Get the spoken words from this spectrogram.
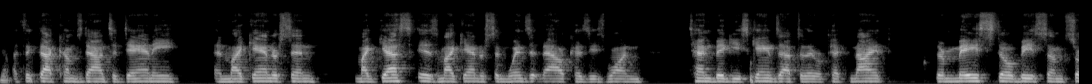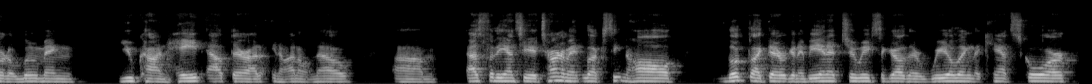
Yeah. I think that comes down to Danny and Mike Anderson. My guess is Mike Anderson wins it now because he's won 10 Big East games after they were picked ninth. There may still be some sort of looming UConn hate out there. I, you know, I don't know. Um, as for the NCAA tournament, look, Seton Hall looked like they were going to be in it two weeks ago. They're reeling. They can't score.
